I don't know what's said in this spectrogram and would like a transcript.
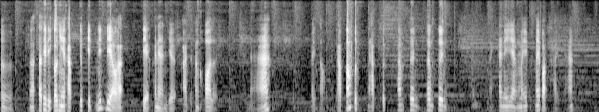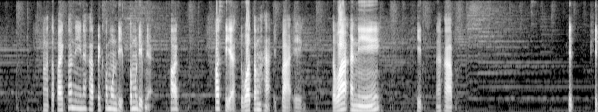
เออนะสถิติก็อย่างเงี้ยครับ คือผิดนิดเดียวฮะเสียคะแนนเยอะอาจจะทั้งข้อเลยนะไปต่อนะครับ ต้องฝึกนะครับฝึกเพิ่มขึ้นเพิ่มขึ้นนะแค่นี้ยังไม่ไม่ปลอดภัยนะ อ่าต่อไปข้อนี้นะครับเป็นข้อมูลดิบข้อมูลดิบเนี่ยข้อข้อเสียคือว่าต้องหา x bar เอง แต่ว่าอันนี้ผิดนะครับ ผิดผิด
